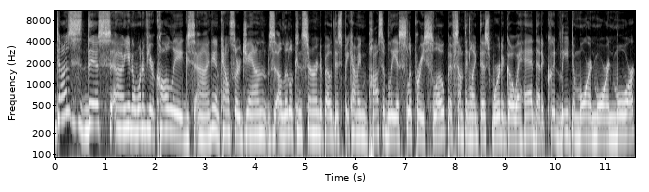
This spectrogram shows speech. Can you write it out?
Does this, uh, you know, one of your colleagues, uh, I think Councillor Janz a little concerned about this becoming possibly a slippery slope if something like this were to go ahead, that it could lead to more and more and more.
